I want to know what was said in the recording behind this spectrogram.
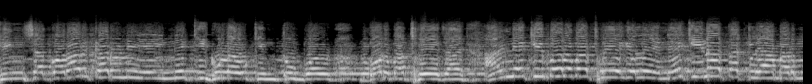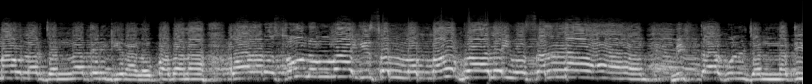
হিংসা করার কারণে এই নেকি গুলাও কিন্তু বরবাদ হয়ে যায়। আর নেকি বরবাদ হয়ে গেলে নেকি না থাকলে আমার মাওলার জান্নাতের গিরানো পাবা না। সাল্লাল্লাহু আলাইহি ওয়াসাল্লাম মিফতাহুল জান্নাতি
